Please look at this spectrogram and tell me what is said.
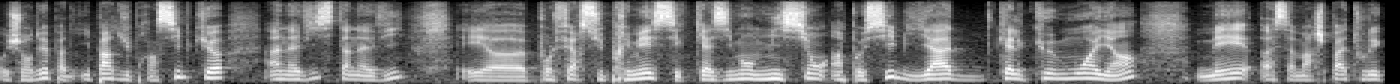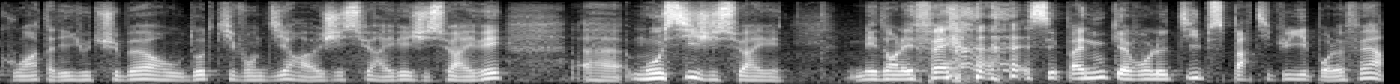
aujourd'hui il part du principe que un avis c'est un avis. Et pour le faire supprimer c'est quasiment mission impossible. Il y a quelques moyens mais ça marche pas à tous les coups hein. tu as des youtubeurs ou d'autres qui vont te dire j'y suis arrivé j'y suis arrivé. Moi aussi j'y suis arrivé mais dans les faits, c'est pas nous qui avons le tips particulier pour le faire.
